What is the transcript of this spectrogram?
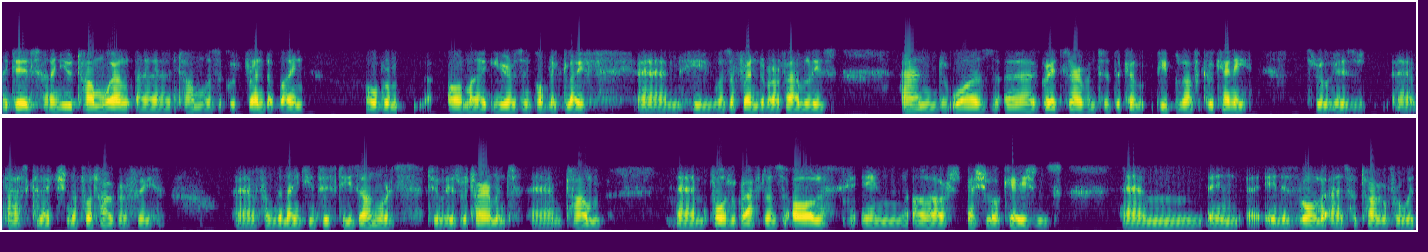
I did. I knew Tom well. Uh, Tom was a good friend of mine over all my years in public life. Um, he was a friend of our families and was a great servant to the Kil- people of Kilkenny through his uh, vast collection of photography uh, from the 1950s onwards to his retirement. Um, Tom um, photographed us all in all our special occasions um, in in his role as photographer with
